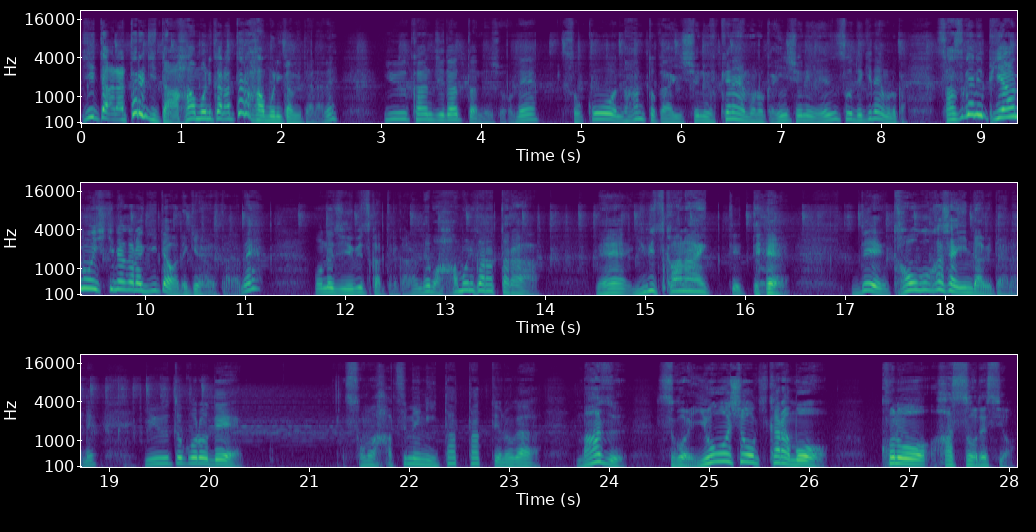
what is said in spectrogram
ギターだったらギター、ハーモニカだったらハーモニカみたいなね、いう感じだったんでしょうね。そこをなんとか一緒に吹けないものか、一緒に演奏できないものか、さすがにピアノを弾きながらギターはできないですからね。同じ指使ってるから。でもハーモニカだったら、ね、指使わないって言って、で、顔動かしゃいいんだみたいなね、いうところで、その発明に至ったっていうのが、まず、すごい、幼少期からも、この発想ですよ。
